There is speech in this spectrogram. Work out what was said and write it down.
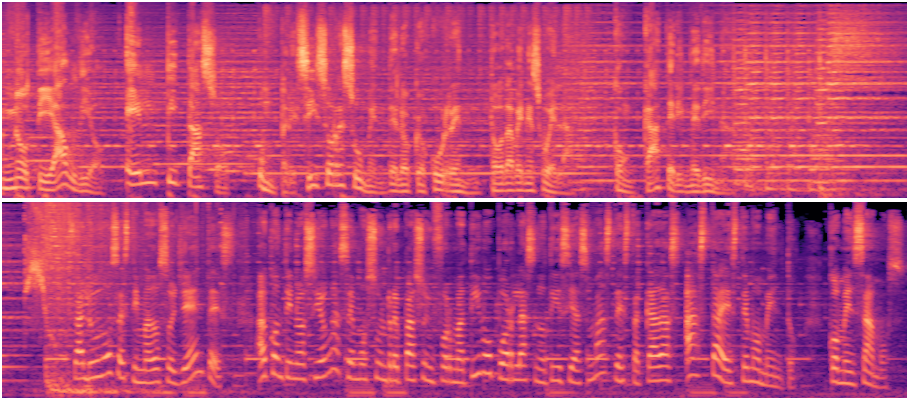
Notiaudio, El Pitazo, un preciso resumen de lo que ocurre en toda Venezuela, con Catherine Medina. Saludos estimados oyentes. A continuación hacemos un repaso informativo por las noticias más destacadas hasta este momento. Comenzamos.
